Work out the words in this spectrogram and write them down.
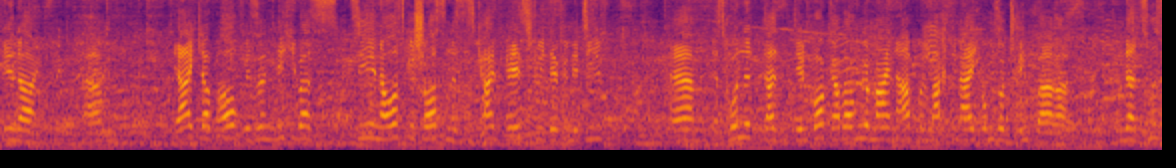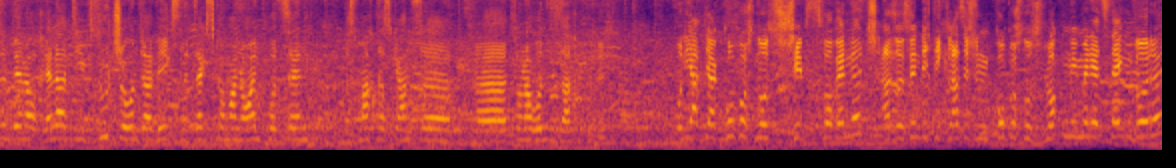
vielen Dank. Ähm, ja, ich glaube auch, wir sind nicht übers Ziel hinausgeschossen. Es ist kein Pastry, definitiv. Ähm, es rundet den Bock aber ungemein ab und macht ihn eigentlich umso trinkbarer. Und dazu sind wir noch relativ Suche unterwegs mit 6,9 Prozent. Das macht das Ganze äh, zu einer runden Sache, finde ich. Und ihr habt ja Kokosnuss-Chips verwendet. Also es sind nicht die klassischen Kokosnussflocken, wie man jetzt denken würde.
